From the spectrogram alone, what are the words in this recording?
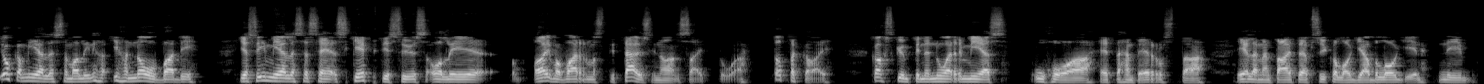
Joka mielessä mä olin ihan, ihan nobody. Ja siinä mielessä se skeptisyys oli aivan varmasti täysin ansaittua. Totta kai. 20 nuori mies uhoaa, että hän perustaa elämäntaito- ja psykologia-blogin, niin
